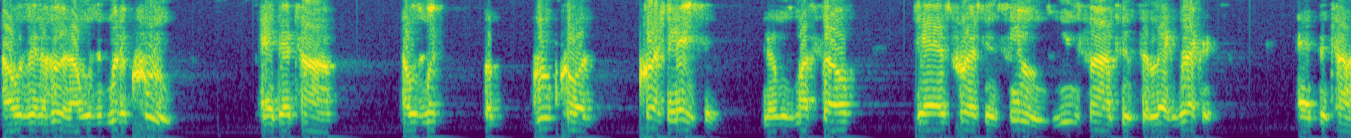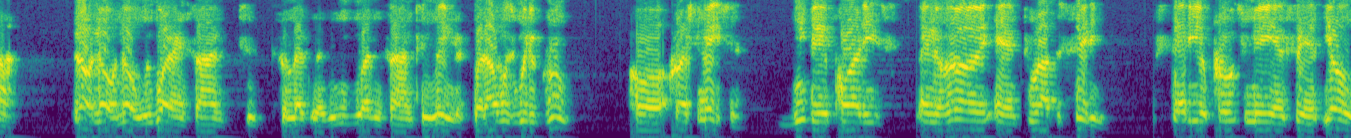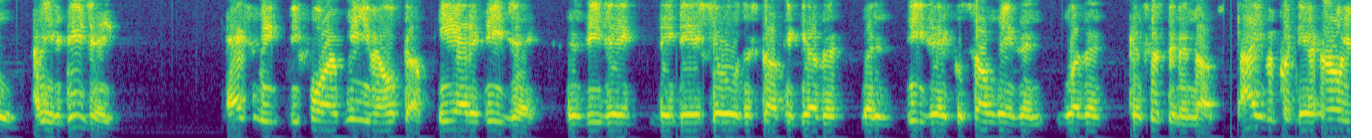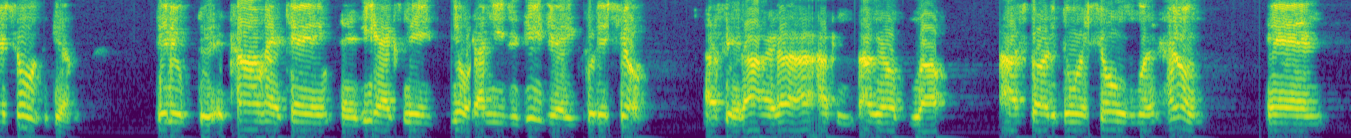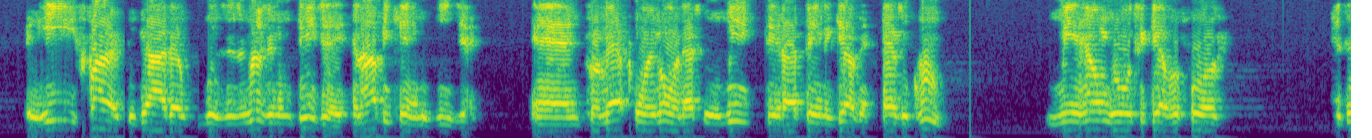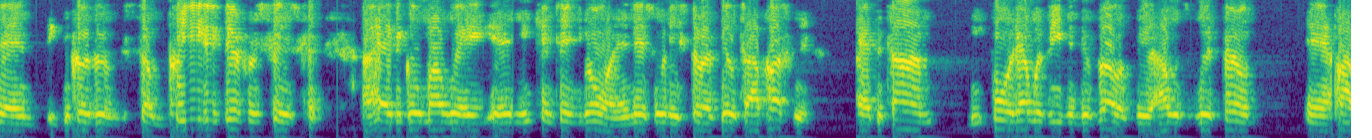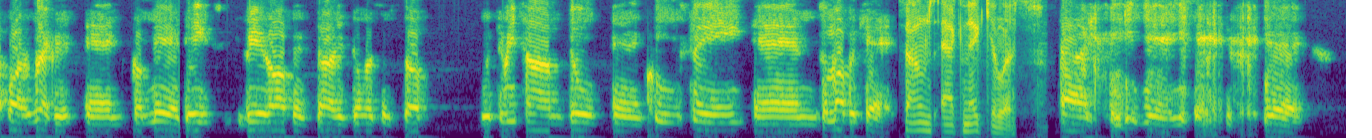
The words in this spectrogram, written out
I was in the hood. I was with a crew at that time. I was with a group called Crush Nation. And it was myself, Jazz Fresh, and Snooze. We were signed to Select Records at the time. No, no, no. We weren't signed to Select Records. We wasn't signed to later. But I was with a group called Crush Nation. We did parties in the hood and throughout the city. Steady approached me and said, yo, I need a DJ. Actually, before we even hooked up, he had a DJ. His DJ, they did shows and stuff together, but his DJ for some reason wasn't consistent enough. I even put their earlier shows together. Then it, the time had came and he asked me, yo, I need a DJ for this show. I said, all right, I, I can, I can help you out. I started doing shows with him and he fired the guy that was his original DJ and I became a DJ. And from that point on, that's when we did our thing together as a group. Me and him rode together for, and then because of some creative differences, I had to go my way and he continued on. And that's when he started Hilltop Hustling. At the time, before that was even developed, I was with him and Pop Art Records. And from there, they veered off and started doing some stuff with Three Times Dope and Cool C and some other cats. Sounds acniculous. Uh, yeah, yeah, yeah.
